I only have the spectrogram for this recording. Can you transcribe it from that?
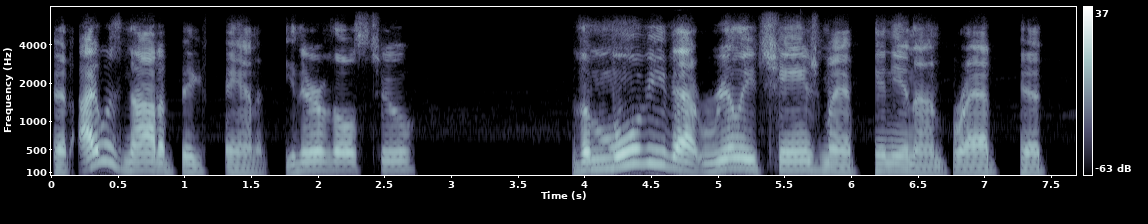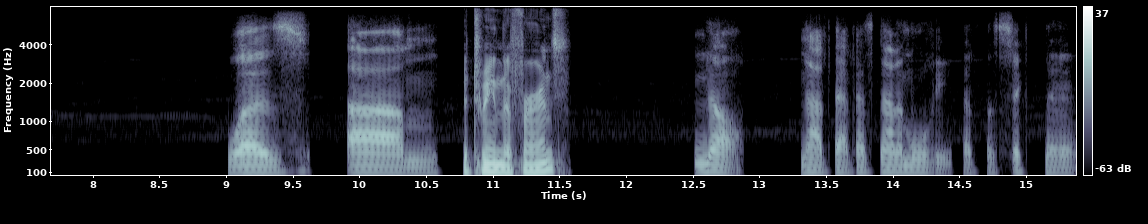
Pitt, I was not a big fan of either of those two. the movie that really changed my opinion on Brad Pitt was um Between the Ferns. no, not that. That's not a movie. That's a six minute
